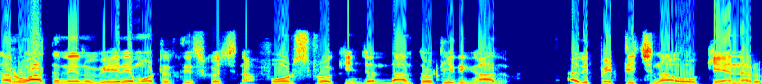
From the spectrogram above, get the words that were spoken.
తర్వాత నేను వేరే మోటార్ తీసుకొచ్చిన. ఫోర్ స్ట్రోక్ ఇంజన్ దాంతో ఇది కాదు. అది పెట్టించిన ఓకే అన్నారు.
